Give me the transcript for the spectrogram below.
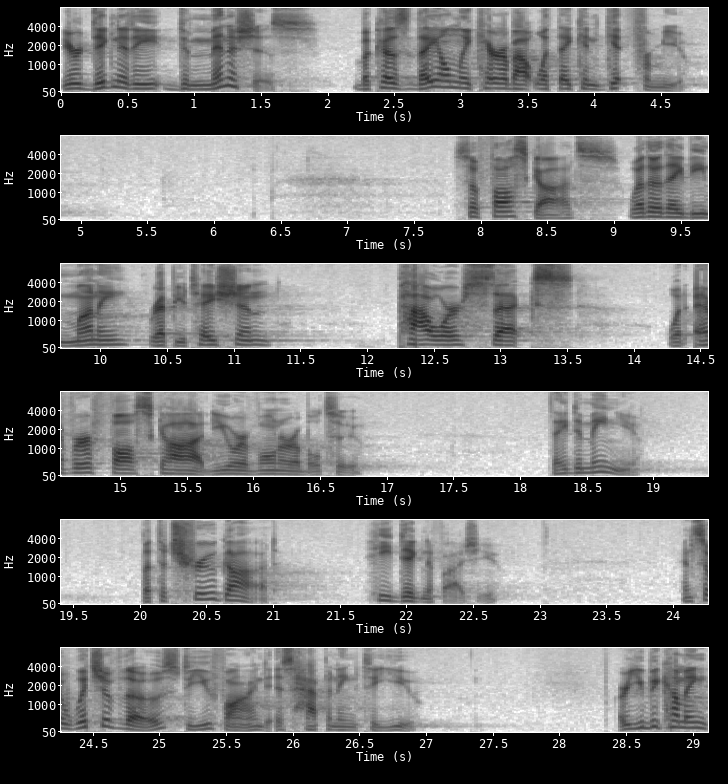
your dignity diminishes because they only care about what they can get from you. So, false gods, whether they be money, reputation, power, sex, whatever false God you are vulnerable to, they demean you. But the true God, He dignifies you. And so, which of those do you find is happening to you? Are you becoming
